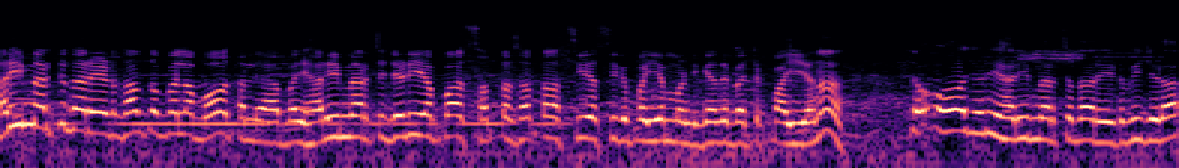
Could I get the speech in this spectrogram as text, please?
ਹਰੀ ਮਿਰਚ ਦਾ ਰੇਟ ਸਭ ਤੋਂ ਪਹਿਲਾਂ ਬਹੁਤ ਥੱਲੇ ਆ ਬਾਈ ਹਰੀ ਮਿਰਚ ਜਿਹੜੀ ਆਪਾਂ 70 70 80 80 ਰੁਪਏ ਮੰਡੀਆਂ ਦੇ ਵਿੱਚ ਪਾਈ ਆ ਨਾ, ਤੇ ਉਹ ਜਿਹੜੀ ਹਰੀ ਮਿਰਚ ਦਾ ਰੇਟ ਵੀ ਜਿਹੜਾ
